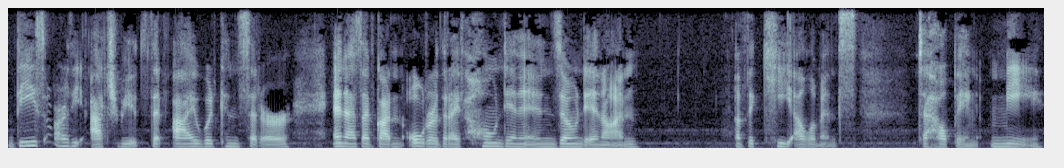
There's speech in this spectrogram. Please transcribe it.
these are the attributes that I would consider, and as I've gotten older, that I've honed in and zoned in on of the key elements to helping me,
